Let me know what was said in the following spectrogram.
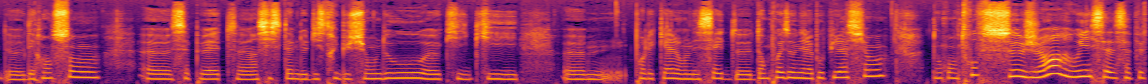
des rançons, euh, ça peut être un système de distribution d'eau euh, qui, euh, pour lesquels on essaie d'empoisonner la population. Donc on trouve ce genre, oui, ça, peut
